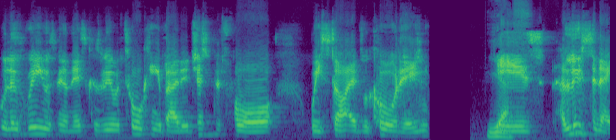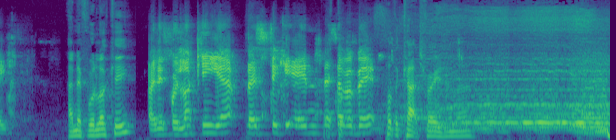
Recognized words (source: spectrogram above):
will agree with me on this because we were talking about it just before we started recording, Yes. is Hallucinate. And if we're lucky, And if we're lucky, yeah, let's stick it in. Let's have a bit. put the catchphrase in there.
